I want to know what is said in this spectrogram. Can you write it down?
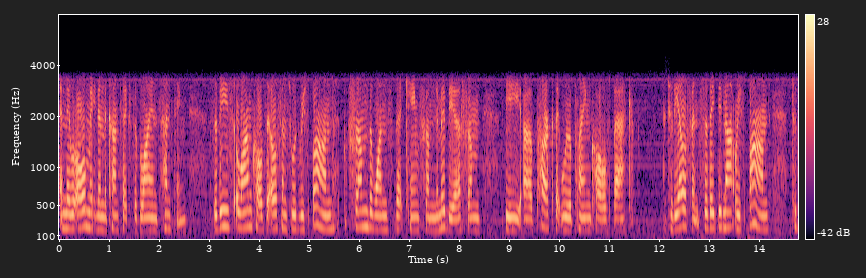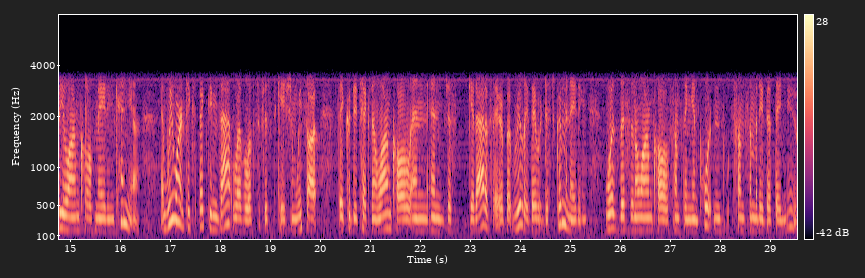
and they were all made in the context of lions hunting. So these alarm calls, the elephants would respond from the ones that came from Namibia, from the uh, park that we were playing calls back to the elephants. So they did not respond to the alarm calls made in Kenya. And we weren't expecting that level of sophistication. We thought they could detect an alarm call and, and just get out of there, but really they were discriminating. Was this an alarm call, something important from somebody that they knew?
